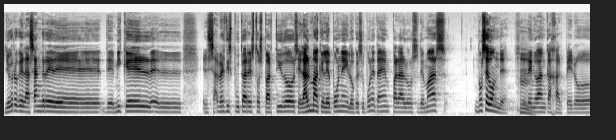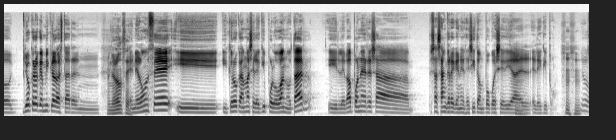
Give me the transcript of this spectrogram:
Yo creo que la sangre de, de Mikel, el, el saber disputar estos partidos, el alma que le pone y lo que supone también para los demás. No sé dónde le va a encajar, pero yo creo que Mikel va a estar en, En el 11. en el 11 y, y creo que además el equipo lo va a notar y le va a poner esa, esa sangre que necesita un poco ese día el, el equipo. Yo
